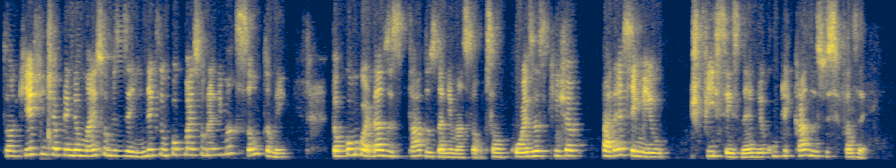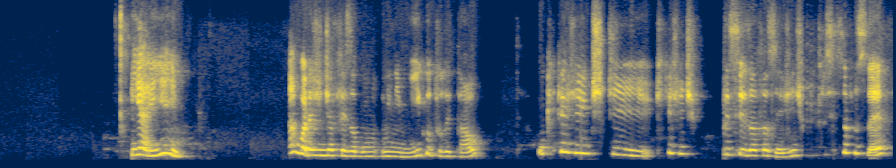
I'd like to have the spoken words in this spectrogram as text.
Então aqui a gente aprendeu mais sobre Z-Index e um pouco mais sobre animação também. Então, como guardar os estados da animação? São coisas que já parecem meio difíceis, né? Meio complicadas de se fazer. E aí, agora a gente já fez algum inimigo, tudo e tal. O que, que a gente, o que, que a gente precisa fazer? A gente precisa fazer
